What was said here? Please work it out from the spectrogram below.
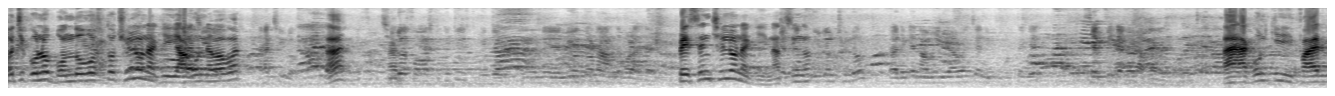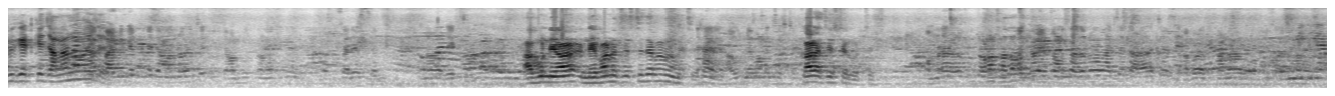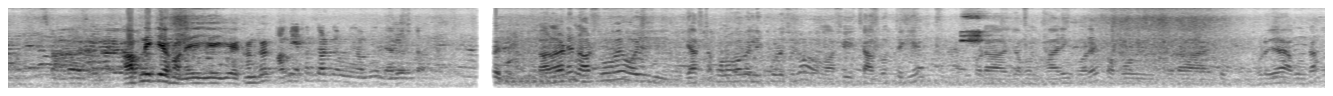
বলছি কোনো বন্দোবস্ত ছিল নাকি? আগুন নেভাবার? হ্যাঁ ছিল। হ্যাঁ? মানে পেশেন্ট ছিল নাকি নার্সিং Patient ছিল তাদেরকে নামিয়ে দেওয়া হয়েছে নিপুর থেকে সেফটি জায়গায় রাখা হয়েছে। হ্যাঁ, এখন কি ফায়ার ব্রিগেডকে জানানো হয়েছে? জানানো হয়েছে থানা আগুন নেভানোর চেষ্টা চালানো হচ্ছে? হ্যাঁ আগুন নেভানোর চেষ্টা কারা চেষ্টা করছে? আমরা জনসাধারণ? জনসাধারণ আছে তারা আছে আবার আছে আপনি কে হন এই এই এখানকার? আমি এখানকার কেউ নেই আমি ল্যাবের স্টাফ রানাঘাটে নার্সিংহোমে ওই গ্যাসটা কোনোভাবে লিক করেছিল মাসি চা করতে গিয়ে। ওটা যখন ফায়ারিং করে তখন ওটা একটু ভরে যায় আগুনটা।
